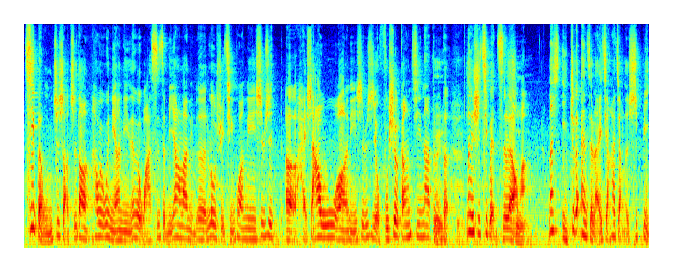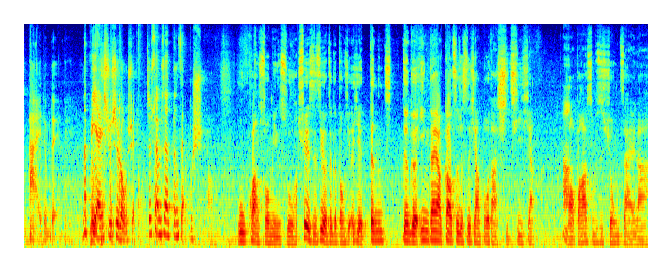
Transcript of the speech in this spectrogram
基本我们至少知道他会问你啊，你那个瓦斯怎么样了？你的漏水情况，你是不是呃海砂屋啊？你是不是有辐射钢筋啊？等等，那个是基本资料嘛。那以这个案子来讲，他讲的是 B 癌，对不对？那必然是不是漏水？这算不算登载不实啊？屋况说明书确实是有这个东西，而且登那个应该要告知的事项多达十七项，哦，包括是不是凶宅啦，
